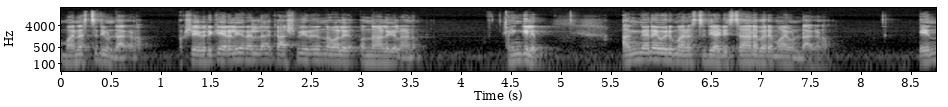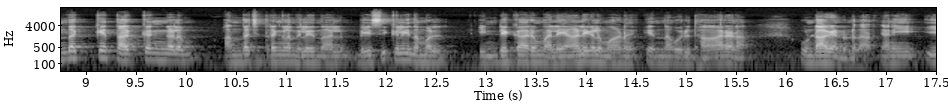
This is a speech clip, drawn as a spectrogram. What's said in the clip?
മനസ്ഥിതി ഉണ്ടാകണം. പക്ഷേ ഇവർ കേരളീയരല്ല കാശ്മീരിൽ നിന്ന് വന്ന ആളുകളാണ്. എങ്കിലും അങ്ങനെ ഒരു മനസ്ഥിതി അടിസ്ഥാനപരമായി ഉണ്ടാകണം. എന്തൊക്കെ തർക്കങ്ങളും അന്തചിത്രങ്ങളും നിലനിന്നാലും ബേസിക്കലി നമ്മൾ ഇന്ത്യക്കാരും മലയാളികളുമാണ് എന്ന ഒരു ധാരണ ഉണ്ടാകേണ്ടതാണ് ഞാൻ ഈ ഈ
